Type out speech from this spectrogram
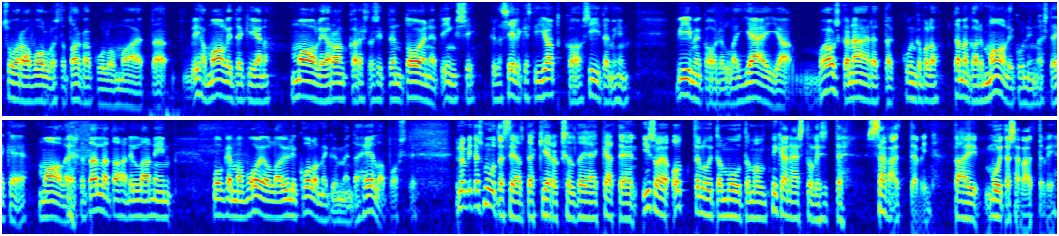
suoraan volloista takakulmaa, että ihan maalitekijänä maali ja rankkarista sitten toinen, että Ingsi kyllä selkeästi jatkaa siitä, mihin viime kaudella jäi. Ja hauska nähdä, että kuinka paljon tämän kauden maalikuningas tekee maaleja, että tällä tahdilla niin lukema voi olla yli 30 helposti. No mitäs muuta sieltä kierrokselta jäi käteen? Isoja otteluita muutama, mutta mikä näistä oli sitten säväyttävin tai muita säväyttäviä?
